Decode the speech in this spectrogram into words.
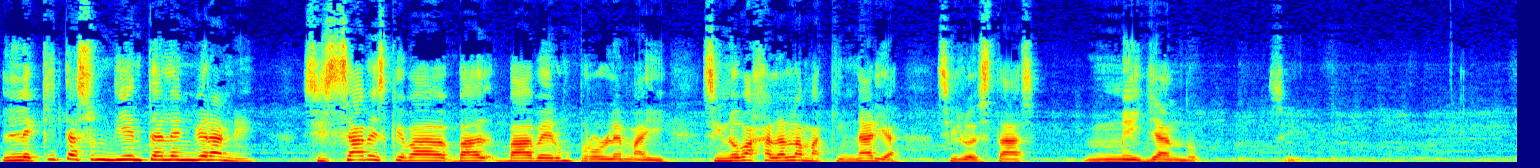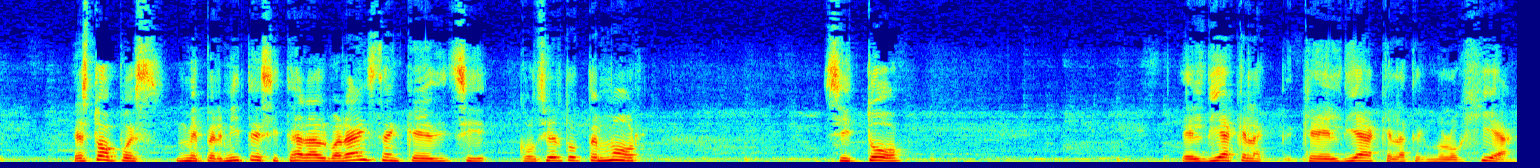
le quitas un diente al engrane si sabes que va, va, va a haber un problema ahí? Si no va a jalar la maquinaria, si lo estás mellando. ¿sí? Esto pues me permite citar a Albert Einstein que si, con cierto temor citó el día que, la, que el día que la tecnología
